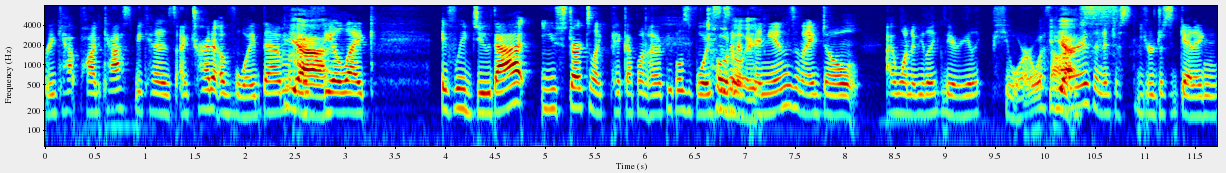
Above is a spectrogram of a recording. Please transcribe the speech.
recap podcasts because I try to avoid them. Yeah. I feel like if we do that, you start to like pick up on other people's voices and opinions, and I don't. I want to be like very like pure with ours, Yes. and it just you're just getting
